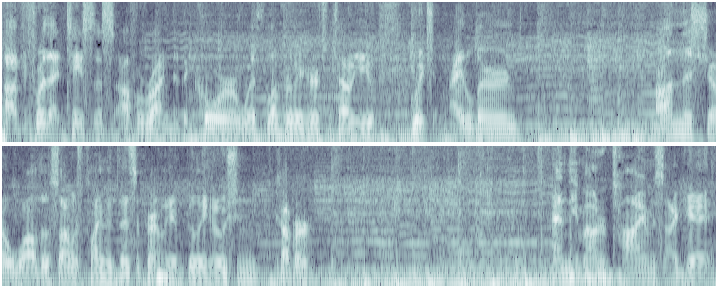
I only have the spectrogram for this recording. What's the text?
Uh, before that, Tasteless off of Rotten to the Core with Love Really Hurts Without You, which I learned on the show while the song was playing that that's apparently a Billy Ocean cover. And the amount of times I get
